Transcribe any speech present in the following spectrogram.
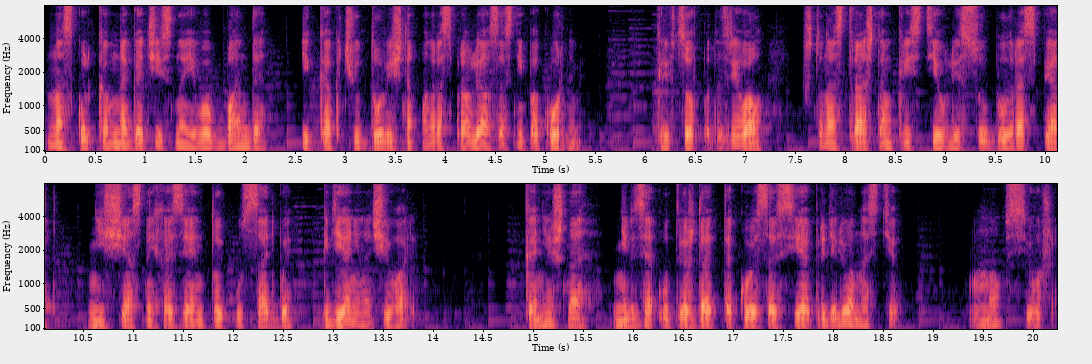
насколько многочисленна его банда и как чудовищно он расправлялся с непокорными. Кривцов подозревал, что на страшном кресте в лесу был распят несчастный хозяин той усадьбы, где они ночевали. Конечно, нельзя утверждать такое со всей определенностью, но все же.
